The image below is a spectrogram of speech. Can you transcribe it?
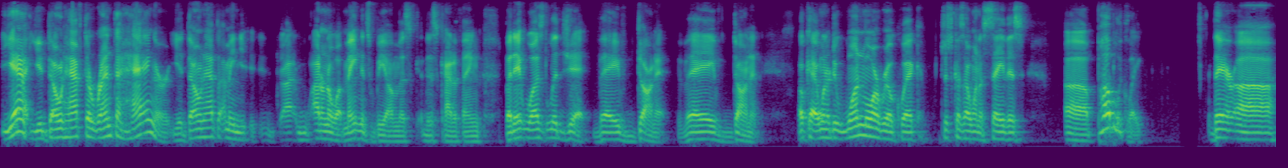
Yeah, you don't have to rent a hangar. You don't have to. I mean, I, I don't know what maintenance would be on this this kind of thing, but it was legit. They've done it. They've done it. Okay, I want to do one more real quick, just because I want to say this uh, publicly. There, uh,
